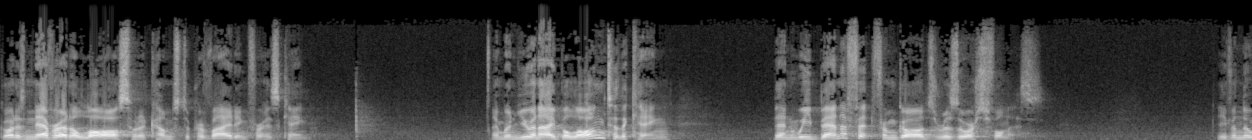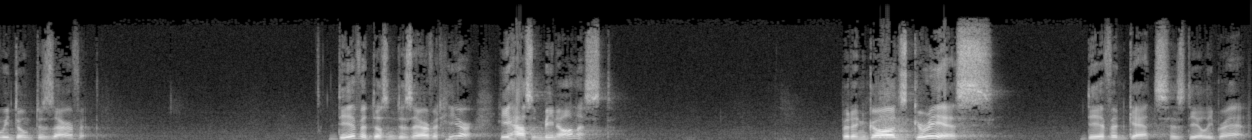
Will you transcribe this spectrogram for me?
God is never at a loss when it comes to providing for his king. And when you and I belong to the king, then we benefit from God's resourcefulness, even though we don't deserve it. David doesn't deserve it here. He hasn't been honest. But in God's grace, David gets his daily bread.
